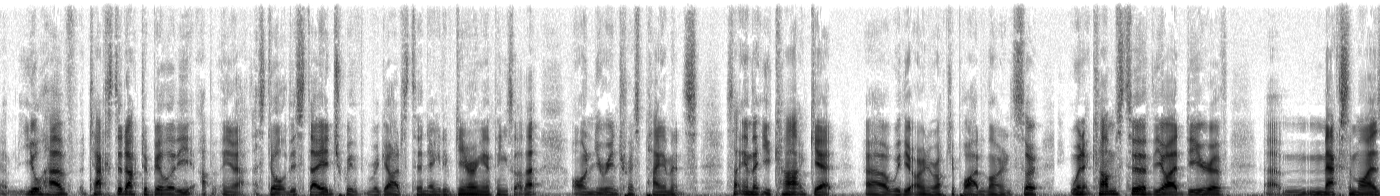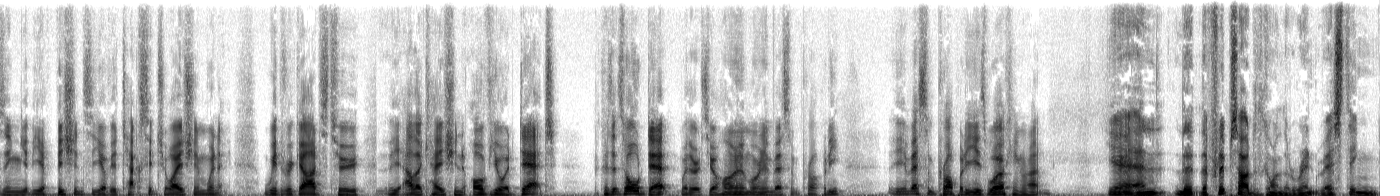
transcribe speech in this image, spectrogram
um, you'll have tax deductibility up, you know, still at this stage with regards to negative gearing and things like that on your interest payments. Something that you can't get uh, with your owner occupied loan. So when it comes to the idea of uh, maximizing the efficiency of your tax situation when it, with regards to the allocation of your debt, because it's all debt, whether it's your home or an investment property, the investment property is working, right? Yeah, and the the flip side of coin, the rent vesting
